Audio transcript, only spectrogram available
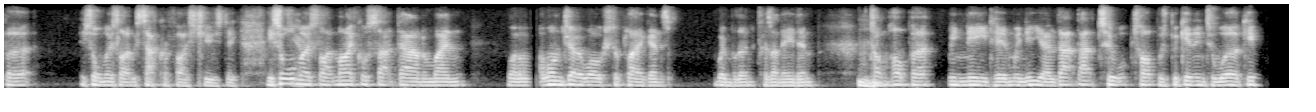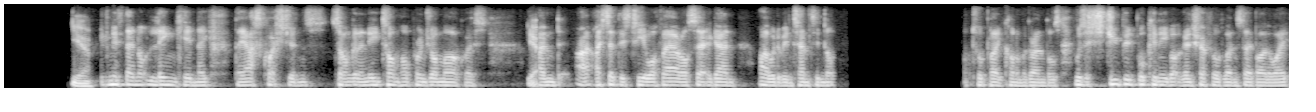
but it's almost like we sacrificed Tuesday. It's almost like Michael sat down and went, "Well, I want Joe Walsh to play against Wimbledon because I need him. Mhm. Tom Hopper, we need him. We need, you know, that that two up top was beginning to work. Even Yeah. even if they're not linking, they they ask questions. So I'm going to need Tom Hopper and John Marquis. Yeah. And I, I said this to you off air. I'll say it again. I would have been tempted not to play Conor McGrandles. It was a stupid booking he got against Sheffield Wednesday, by the way,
